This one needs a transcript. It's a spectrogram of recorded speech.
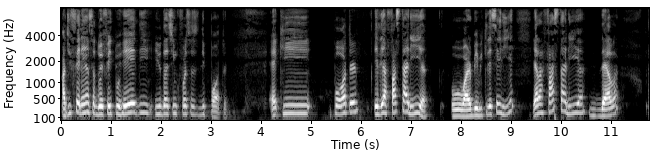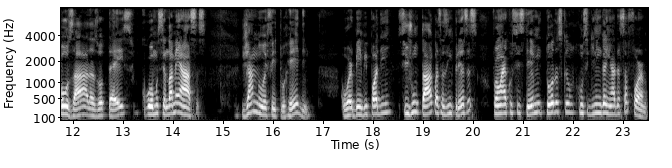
a diferença do efeito rede e das cinco forças de Potter? É que Potter ele afastaria o Airbnb cresceria e ela afastaria dela pousadas, hotéis, como sendo ameaças. Já no efeito rede, o Airbnb pode se juntar com essas empresas, formar um ecossistema e todas conseguirem ganhar dessa forma.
